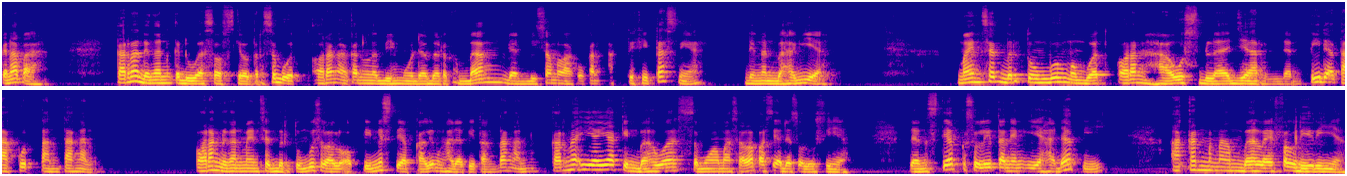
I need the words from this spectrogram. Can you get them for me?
Kenapa? Karena dengan kedua soft skill tersebut, orang akan lebih mudah berkembang dan bisa melakukan aktivitasnya dengan bahagia. Mindset bertumbuh membuat orang haus belajar dan tidak takut tantangan. Orang dengan mindset bertumbuh selalu optimis setiap kali menghadapi tantangan karena ia yakin bahwa semua masalah pasti ada solusinya. Dan setiap kesulitan yang ia hadapi akan menambah level dirinya.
